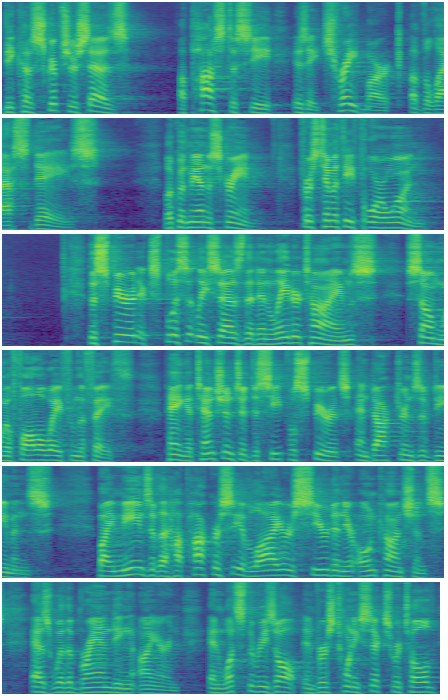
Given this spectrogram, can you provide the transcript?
because Scripture says apostasy is a trademark of the last days. Look with me on the screen 1 Timothy 4 1. The Spirit explicitly says that in later times, some will fall away from the faith, paying attention to deceitful spirits and doctrines of demons by means of the hypocrisy of liars seared in their own conscience as with a branding iron. And what's the result? In verse 26, we're told,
